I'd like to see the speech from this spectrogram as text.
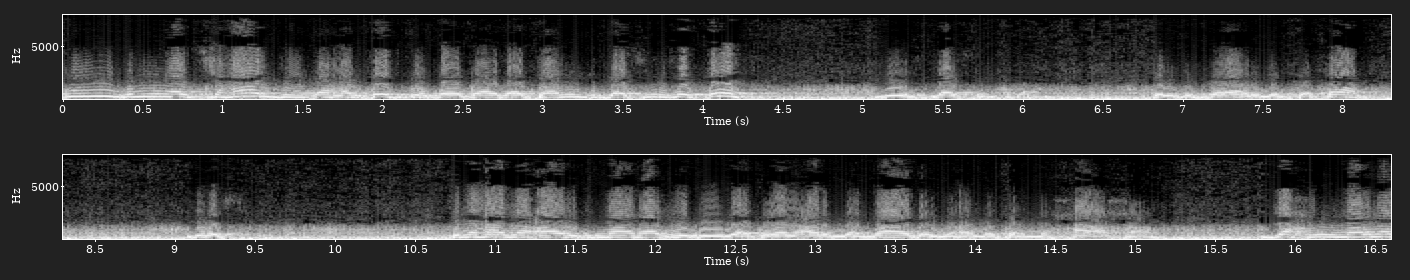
کوئی زمین از چہار جہتا حرکت کو باقاعدہ تعین کی دستور سے تک بیس بس انتظام۔ کل کچھ قرار بکتا درست. لهذا آية معنى لك والأرض بعد ذلك لحاحا جحر معنى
